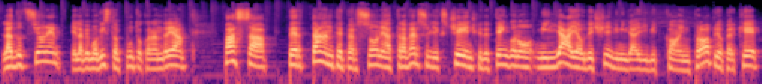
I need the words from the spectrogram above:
l'adozione, e l'abbiamo visto appunto con Andrea, passa per tante persone attraverso gli exchange che detengono migliaia o decine di migliaia di Bitcoin, proprio perché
